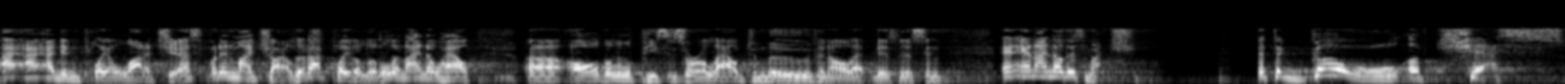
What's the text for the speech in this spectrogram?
I, I, didn't play a lot of chess, but in my childhood, I played a little, and I know how uh, all the little pieces are allowed to move and all that business. And, and, and I know this much that the goal of chess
